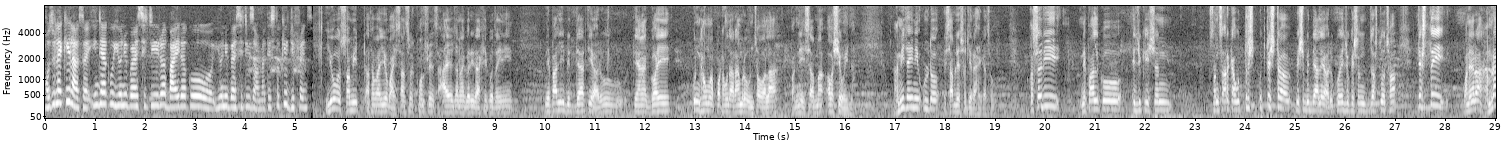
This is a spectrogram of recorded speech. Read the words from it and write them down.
हजुरलाई के लाग्छ? इन्डियाको युनिभर्सिटी र बाहिरको युनिभर्सिटिजहरूमा त्यस्तो के डिफ्रेन्स यो समिट अथवा यो भाइस चान्सलर कन्फरेन्स आयोजना गरिराखेको चाहिँ नेपाली विद्यार्थीहरू त्यहाँ गए कुन ठाउँमा पठाउँदा राम्रो हुन्छ होला भन्ने हिसाबमा अवश्य होइन। हामी चाहिँ नि उल्टो हिसाबले सोचिरहेका छौँ। कसरी नेपालको एजुकेसन संसारका उत्कृष्ट उत्कृष्ट विश्वविद्यालयहरूको एजुकेसन जस्तो छ त्यस्तै भनेर हाम्रा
